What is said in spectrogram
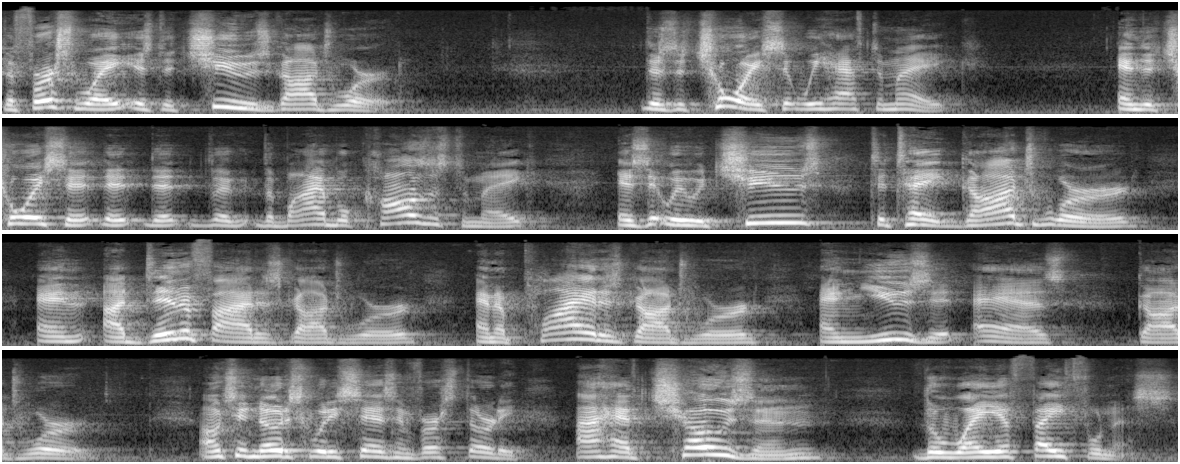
the first way is to choose God's Word. There's a choice that we have to make. And the choice that, that, that the, the Bible calls us to make is that we would choose to take God's Word and identify it as God's Word and apply it as God's Word and use it as God's word. I want you to notice what he says in verse 30 I have chosen the way of faithfulness.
